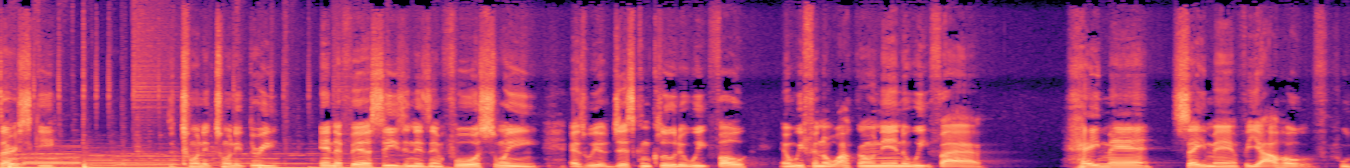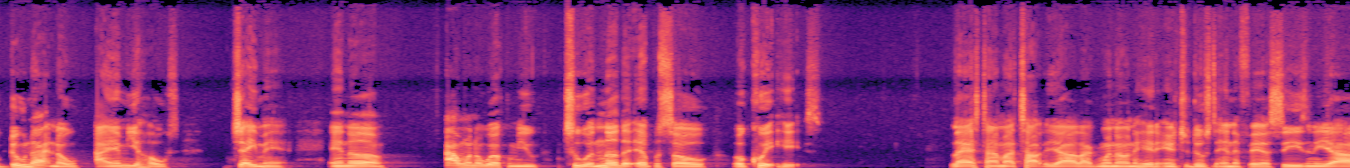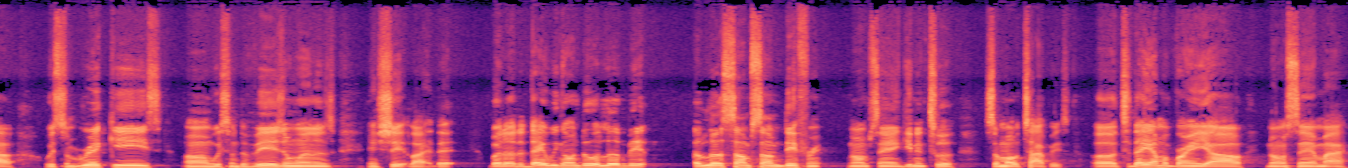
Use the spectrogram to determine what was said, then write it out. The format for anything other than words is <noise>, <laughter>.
Sirski. The 2023 NFL season is in full swing as we have just concluded week four and we finna walk on into week five. Hey man, say man. For y'all who do not know, I am your host, J Man. And uh I want to welcome you to another episode of Quick Hits. Last time I talked to y'all, I went on ahead and introduced the NFL season to y'all with some rookies, um, with some division winners and shit like that. But uh, today we gonna do a little bit, a little something, something different. You know what I'm saying? Get into some more topics. Uh, today I'm gonna bring y'all, you know what I'm saying, my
